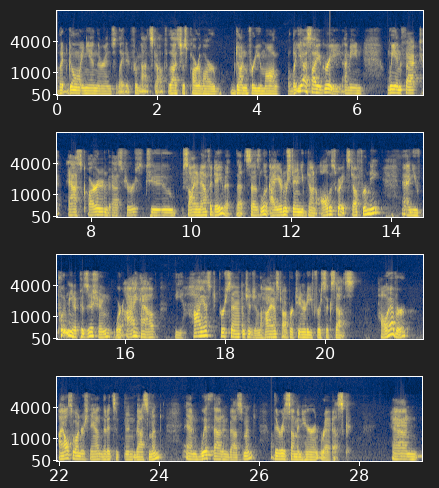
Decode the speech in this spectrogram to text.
but going in, they're insulated from that stuff. That's just part of our done-for-you model. But yes, I agree. I mean, we in fact ask our investors to sign an affidavit that says, "Look, I understand you've done all this great stuff for me, and you've put me in a position where I have the highest percentage and the highest opportunity for success." However, I also understand that it's an investment, and with that investment, there is some inherent risk. And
